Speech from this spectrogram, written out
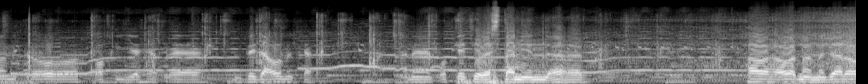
હાલમાં મિત્રો પહોંચી ગયા છે આપણે દૂધે જવાનું છે. અને પહોંચીએ છીએ રસ્તાની અંદર. હવા, હવાનો નજારો.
